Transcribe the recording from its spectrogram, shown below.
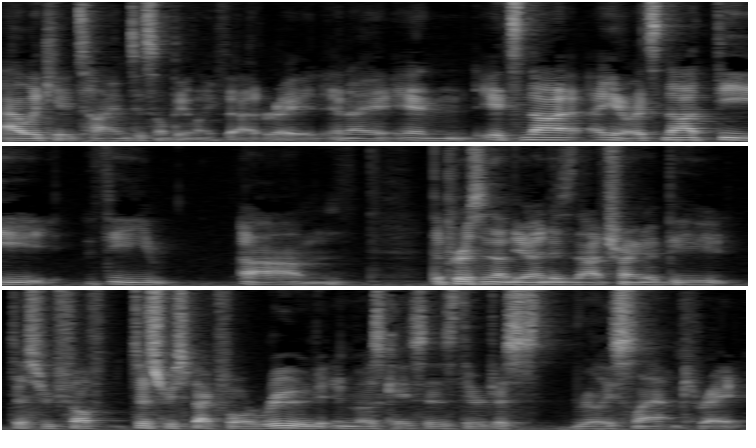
allocate time to something like that right? And i and it's not you know it's not the the um, the person on the end is not trying to be disrespectful, disrespectful or rude in most cases. They're just really slammed right?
